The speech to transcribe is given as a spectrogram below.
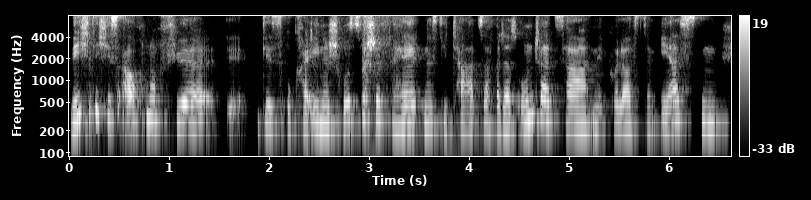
Wichtig ist auch noch für äh, das ukrainisch-russische Verhältnis die Tatsache, dass Unterzar Nikolaus I.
